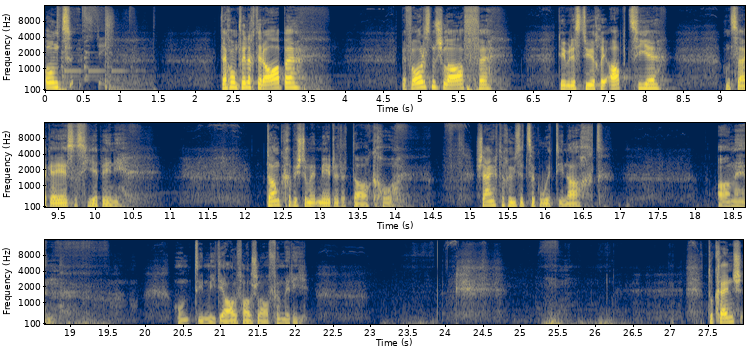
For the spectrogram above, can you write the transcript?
Und dann kommt vielleicht der Abend, bevor wir schlafen, tun wir das Tüchlein abziehen und sagen, Jesus, hier bin ich. Danke, bist du mit mir durch den Tag gekommen. Schenk doch uns jetzt eine gute Nacht. Amen. Und im Idealfall schlafen wir ein. Du kennst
